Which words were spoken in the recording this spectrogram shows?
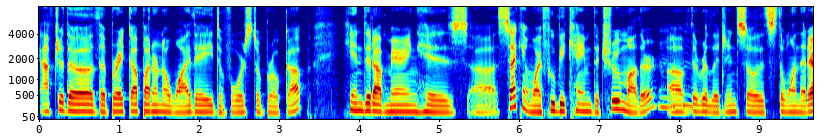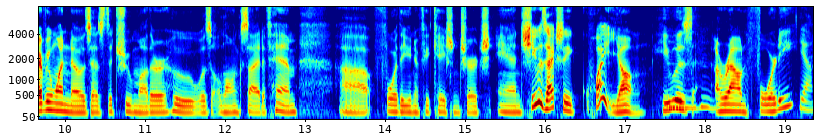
after the the breakup, I don't know why they divorced or broke up. He ended up marrying his uh, second wife, who became the true mother of Mm. the religion. So it's the one that everyone knows as the true mother, who was alongside of him uh, for the Unification Church, and she was actually quite young. He was Mm-hmm. around forty Yeah.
